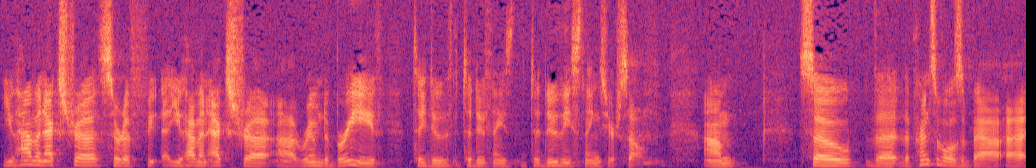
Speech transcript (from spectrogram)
you have an extra sort of you have an extra uh, room to breathe to do to do things to do these things yourself. Um, so the the principle is about uh,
